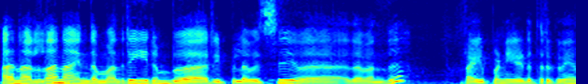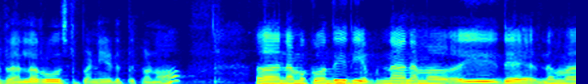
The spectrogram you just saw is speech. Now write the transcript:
அதனால தான் நான் இந்த மாதிரி இரும்பு அரிப்பில் வச்சு அதை வந்து ஃப்ரை பண்ணி எடுத்துருக்கிறேன் நல்லா ரோஸ்ட் பண்ணி எடுத்துக்கணும். நமக்கு வந்து இது எப்படின்னா நம்ம இது நம்ம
